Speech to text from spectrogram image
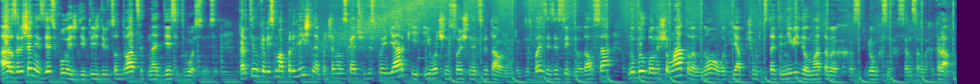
А разрешение здесь Full HD 1920 на 1080. Картинка весьма приличная, причем надо сказать, что дисплей яркий и очень сочные цвета у него. То есть дисплей здесь действительно удался. Ну был бы он еще матовым, но вот я почему-то, кстати, не видел матовых емкостных сенсорных экранов.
